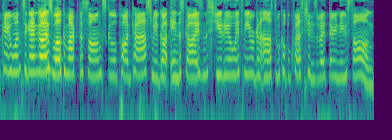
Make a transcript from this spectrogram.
Okay, once again, guys, welcome back to the Song School podcast. We've got In Disguise in the studio with me. We're going to ask them a couple questions about their new song.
